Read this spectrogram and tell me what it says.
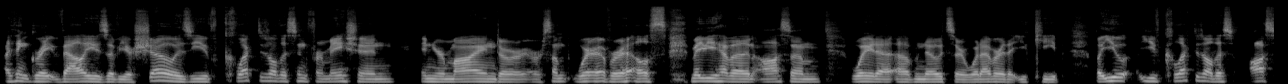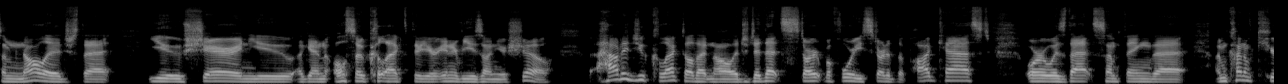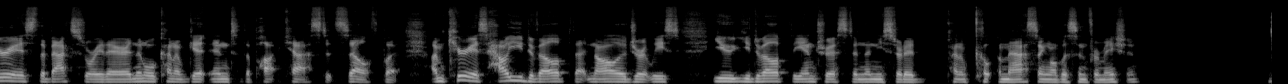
I think great values of your show is you've collected all this information in your mind or, or some wherever else. Maybe you have an awesome way to, of notes or whatever that you keep, but you you've collected all this awesome knowledge that you share and you again also collect through your interviews on your show how did you collect all that knowledge? Did that start before you started the podcast, or was that something that I'm kind of curious the backstory there, and then we'll kind of get into the podcast itself. But I'm curious how you developed that knowledge, or at least you you developed the interest, and then you started kind of amassing all this information.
